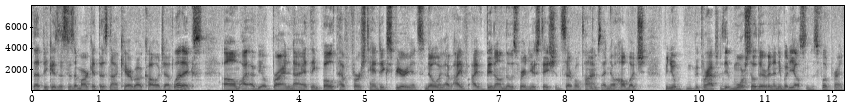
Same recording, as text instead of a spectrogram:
that because this is a market that does not care about college athletics. Um, I, you know, Brian and I, I think both have firsthand experience knowing. I've I've been on those radio stations several times. I know how much you know, perhaps more so there than anybody else in this footprint.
